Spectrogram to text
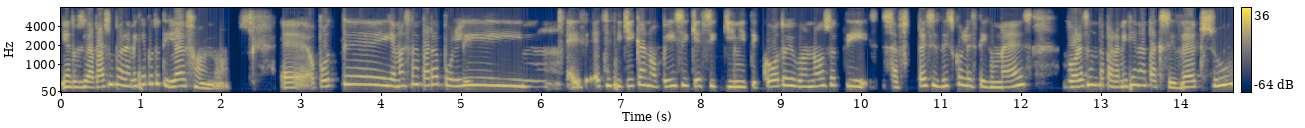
για να τους διαβάσουν παραμύθια από το τηλέφωνο. Ε, οπότε για μας ήταν πάρα πολύ ε, έτσι, ηθική ικανοποίηση και συγκινητικό το γεγονός ότι σε αυτές τις δύσκολες στιγμές μπορέσαν τα παραμύθια να ταξιδέψουν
